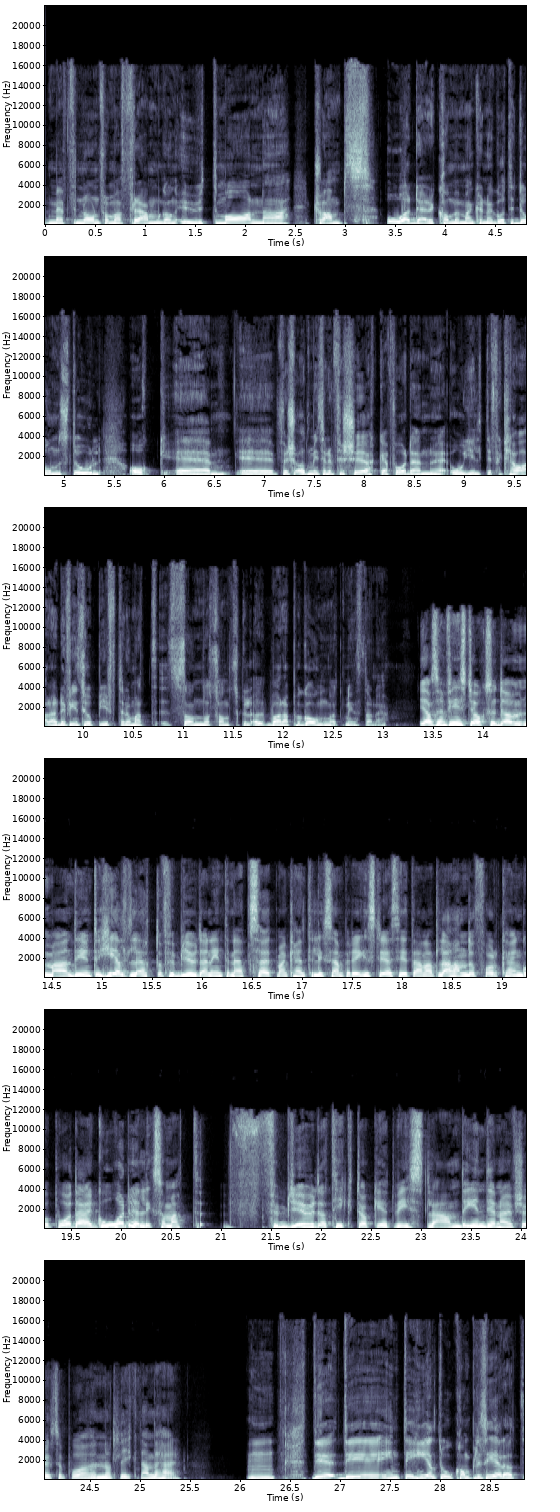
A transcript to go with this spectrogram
med någon form av framgång utmana Trumps order? Kommer man kunna gå till domstol och eh, eh, för, åtminstone försöka få den ogiltig förklarad? Det finns uppgifter om att sånt och sånt skulle vara på gång åtminstone. Ja, sen finns det också de, man, det är ju inte helt lätt att förbjuda en internetsajt. Man kan till exempel registrera sig i ett annat land och folk kan gå på där. Går det liksom att förbjuda TikTok i ett visst land? Indien har ju försökt sig på något liknande här. Mm. Det, det, är inte helt okomplicerat.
